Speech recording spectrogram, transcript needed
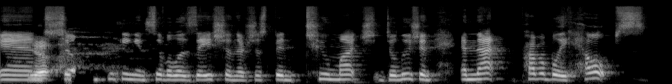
And yeah. so thinking in civilization there's just been too much delusion and that probably helps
